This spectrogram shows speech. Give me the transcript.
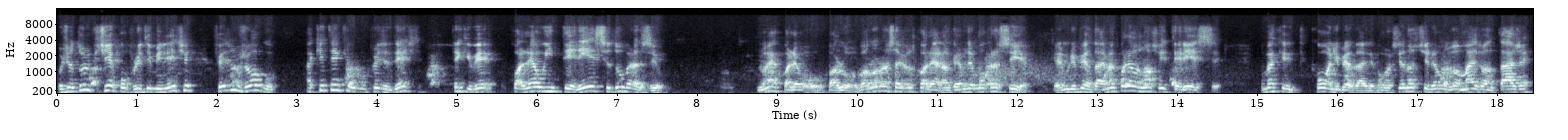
O Getúlio, que tinha conflito iminente, fez um jogo. Aqui tem que o presidente tem que ver qual é o interesse do Brasil. Não é qual é o valor. O valor nós sabemos qual é. Nós queremos democracia, queremos liberdade. Mas qual é o nosso interesse? Como é que, com a liberdade e a democracia, nós tiramos mais vantagem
